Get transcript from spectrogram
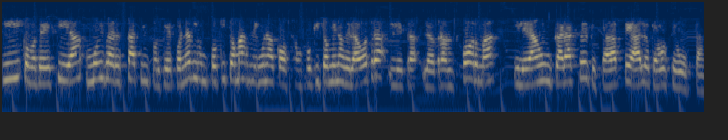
Y como te decía, muy versátil porque ponerle un poquito más de una cosa, un poquito menos de la otra, le tra- lo transforma y le da un carácter que se adapte a lo que a vos te gusta.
